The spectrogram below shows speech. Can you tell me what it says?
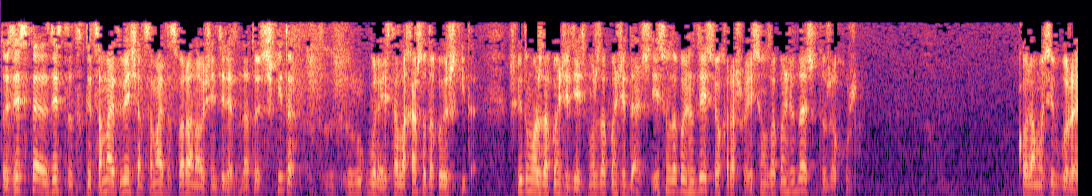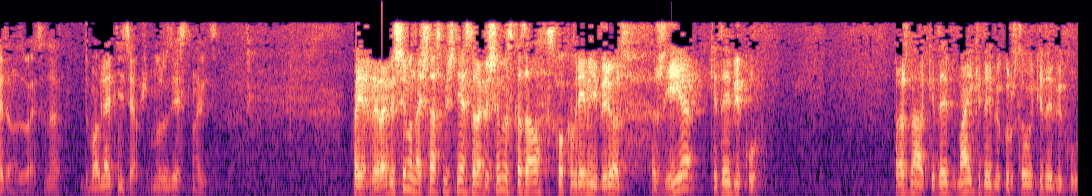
То есть здесь, это, здесь так сказать, сама эта вещь, сама эта свара, она очень интересна. Да? То есть шкита, есть Аллаха, что такое шкита. Шкиту может закончить здесь, может закончить дальше. Если он закончит здесь, все хорошо. Если он закончит дальше, то уже хуже. Коля Мусив Гура это называется. Да? Добавлять нельзя уже. Нужно здесь остановиться. Поехали. Раби Шима, начна с Мишне, Раби сказал, сколько времени берет Жия Кидей Бикур. Спрашиваю, кидей, май Кидей Бикур. Что вы Кидей Бикур?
